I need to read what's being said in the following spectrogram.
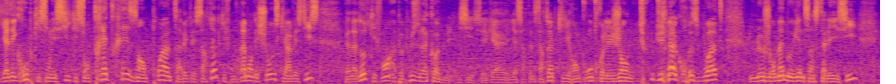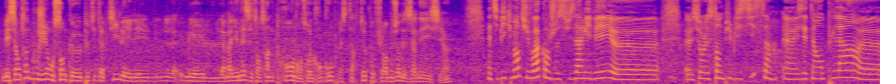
Il y a des groupes qui sont ici, qui sont très très en pointe avec les startups, qui font vraiment des choses, qui investissent. Il y en a d'autres qui font un peu plus de la com ici. Il y a certaines startups qui rencontrent les gens de la grosse boîte le jour même où ils viennent s'installer ici. Mais c'est en train de bouger. On sent que petit à petit, les- les- la, le- la mayonnaise est en train de prendre entre grands groupes et startups au fur et à mesure des années ici. hein. Bah, typiquement, tu vois, quand je suis arrivée euh, euh, sur le stand Publicis, euh, ils étaient en plein, euh,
